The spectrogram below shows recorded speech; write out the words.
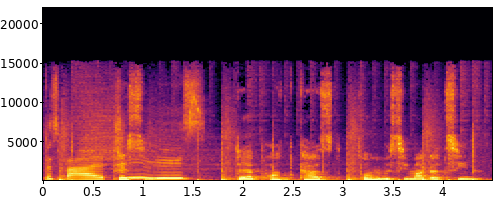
Bis bald. Pissy. Der Podcast vom Missy Magazin.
